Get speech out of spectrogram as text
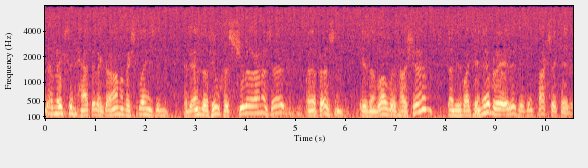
That makes him happy, like the Rambam explains in, at the end of Hilchas Shuvah, Rambam says, when a person is in love with Hashem, then he's like inebriated, he's intoxicated.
